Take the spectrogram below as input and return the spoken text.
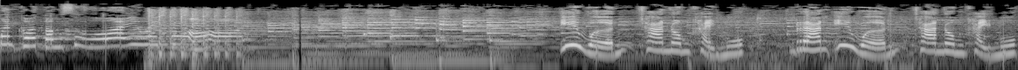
มันก็ต้องสวยไว้ก่อนอี้เหวินชานมไข่มุก ร้านอี้เหวินชานมไข่มุก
